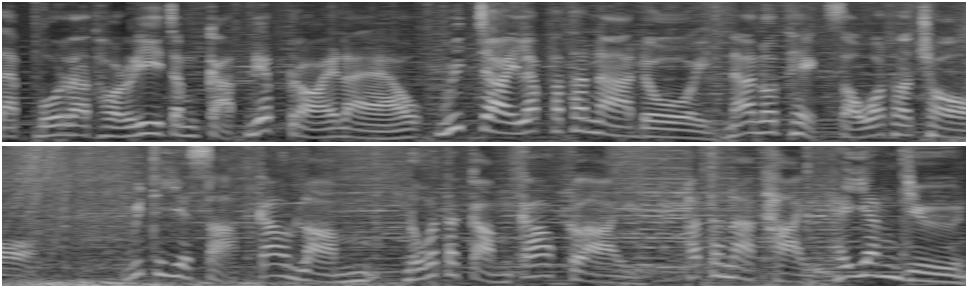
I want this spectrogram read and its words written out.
Laboratory จำกัดเรียบร้อยแล้ว วิจัยและพัฒนาโดย n a n o t e ค สวทช วิทยาศาสตร์ก้าวล้ำ นวัตกรรมก้าวไกล พัฒนาไทยให้ยั่งยืน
